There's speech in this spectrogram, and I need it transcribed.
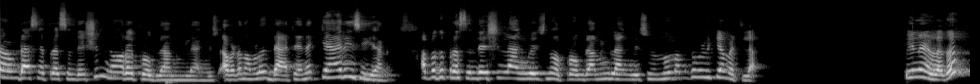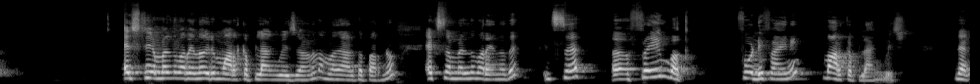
termed as a presentation nor a programming language അവിടെ നമ്മൾ ഡാറ്റേനെ ക്യാരി ചെയ്യാണ്. അപ്പൊ അത് പ്രസന്റേഷൻ ലാംഗ്വേജിനോ പ്രോഗ്രാമിംഗ് ലാംഗ്വേജിനൊന്നും നമുക്ക് വിളിക്കാൻ പറ്റില്ല. പിന്നെ ഉള്ളത് എച്ച് ടി എം എൽ എന്ന് പറയുന്ന ഒരു മാർക്കപ്പ് ലാംഗ്വേജ് ആണ്. നമ്മൾ നേരത്തെ പറഞ്ഞു. എക്സ് എം എൽ എന്ന് പറയുന്നത് it's a framework for defining markup language then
